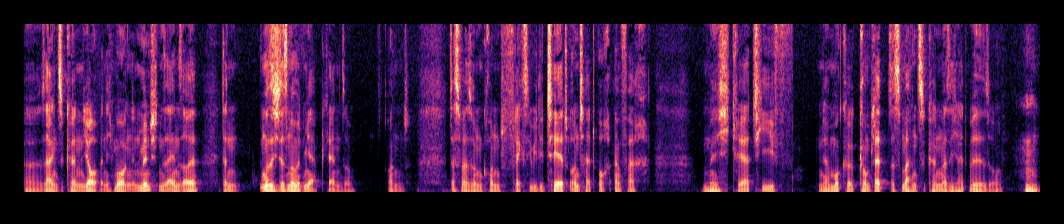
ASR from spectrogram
äh, sagen zu können, jo, wenn ich morgen in München sein soll, dann muss ich das nur mit mir abklären, so. Und das war so ein Grund, Flexibilität und halt auch einfach mich kreativ in der Mucke komplett das machen zu können, was ich halt will, so. Hm.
